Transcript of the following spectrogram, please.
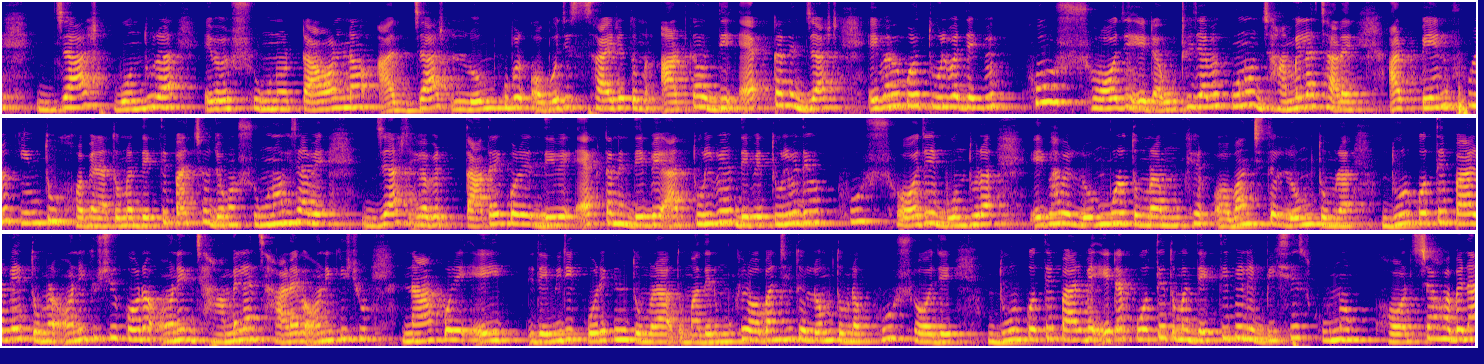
জাস্ট বন্ধুরা, এভাবে শুকনো টাওয়াল নাও আর জাস্ট লোমকূপের অপোজিট সাইডে তোমরা আটকাও, দিয়ে একটানে জাস্ট এইভাবে করে তুলবে, দেখবে খুব সহজে এটা উঠে যাবে, কোনো ঝামেলা ছাড়াই। আর পেনফুলও কিন্তু হবে না। তোমরা দেখতে পাচ্ছ যখন শুকনো যাবে জাস্ট এভাবে তাড়াতাড়ি করে দেবে, একটানে দেবে আর তুলবে, দেবে তুলবে, দেবে। খুব সহজেই বন্ধুরা এইভাবে লোমগুলো তোমরা মুখের অবাঞ্ছিত লোম তোমরা দূর করতে পারবে। তোমরা অনেক কিছু করো, অনেক ঝামেলা ছাড়াই বা অনেক কিছু না করে এই রেমেডি করে কিন্তু তোমরা তোমাদের মুখের অবাঞ্ছিত লোম তোমরা খুব সহজে দূর করতে পারবে। এটা করতে তোমার দেখতে পেলে বিশেষ কোনো খরচা হবে না।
